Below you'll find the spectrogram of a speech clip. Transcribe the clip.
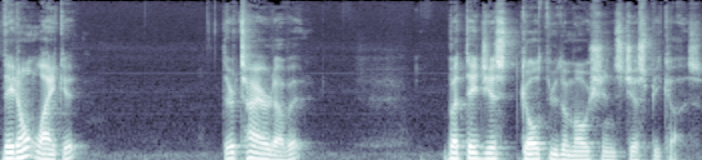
they don't like it. They're tired of it. But they just go through the motions just because.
